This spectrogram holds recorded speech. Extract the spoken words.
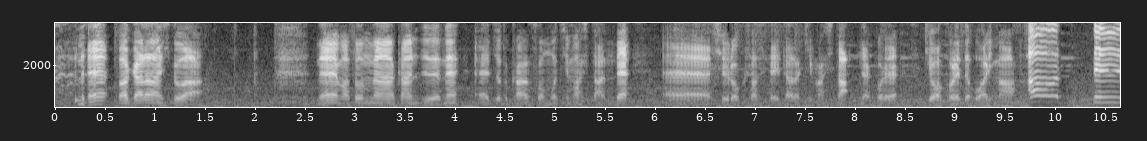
ねわからん人は。ねまあそんな感じでね、えー、ちょっと感想を持ちましたんで、えー、収録させていただきました。じゃあこれ、今日はこれで終わります。あーってー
